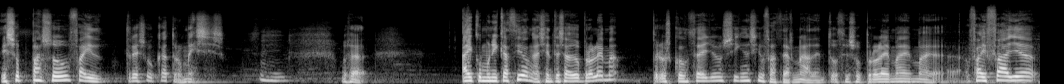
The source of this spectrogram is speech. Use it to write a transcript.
Eso pasou fai tres ou catro meses. O sea, hai comunicación, a xente sabe o problema, pero os concellos siguen sin facer nada. entonces o problema é ma... fai falla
